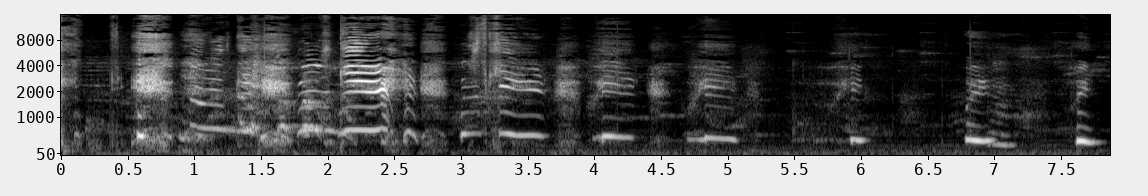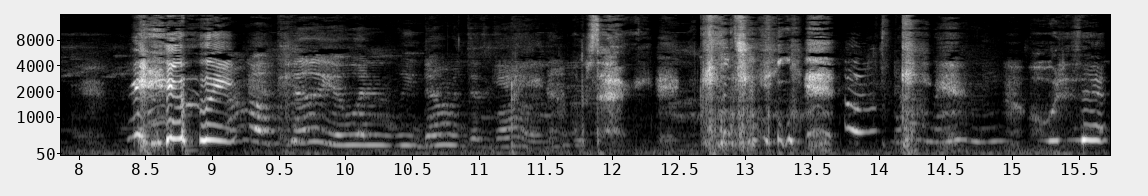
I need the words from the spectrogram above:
God. I'm scared. I'm scared. Wait, wait, wait, wait, wait, wait. I'm gonna kill you when we done with this game. I'm sorry. I'm Don't scared. me. What is that?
